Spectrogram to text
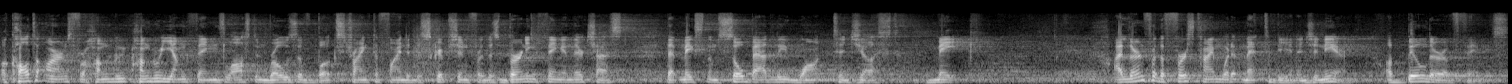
a call to arms for hungry, hungry young things lost in rows of books trying to find a description for this burning thing in their chest that makes them so badly want to just make. I learned for the first time what it meant to be an engineer a builder of things.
